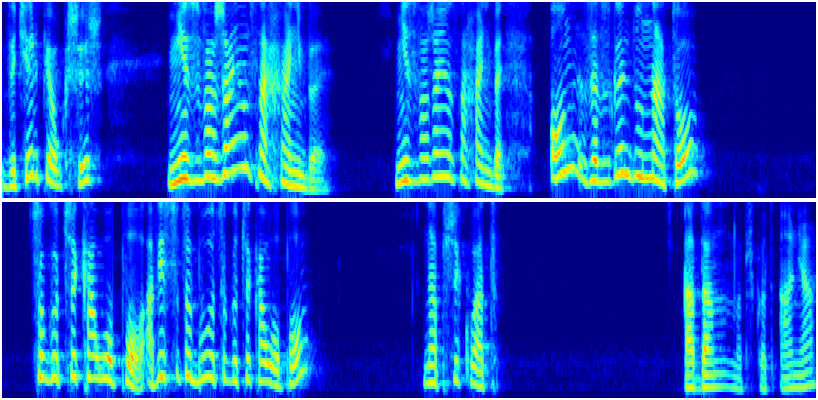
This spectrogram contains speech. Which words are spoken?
wycierpiał krzyż, nie zważając na hańbę. Nie zważając na hańbę. On ze względu na to, co go czekało po. A wiesz, co to było, co go czekało po? Na przykład Adam, na przykład Ania,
